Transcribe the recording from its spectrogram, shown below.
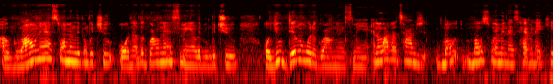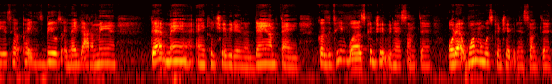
a grown ass woman living with you or another grown ass man living with you or you dealing with a grown ass man. And a lot of times, mo- most women that's having their kids help pay these bills and they got a man, that man ain't contributing a damn thing. Because if he was contributing something, or that woman was contributing something,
